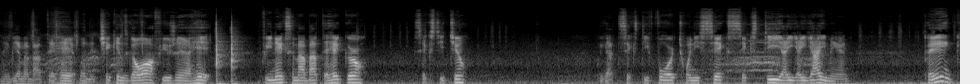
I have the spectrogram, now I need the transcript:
Maybe I'm about to hit. When the chickens go off, usually I hit. Phoenix, am I about to hit, girl? 62. We got 64, 26, 60. Ay, ay, ay, man. Pink.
